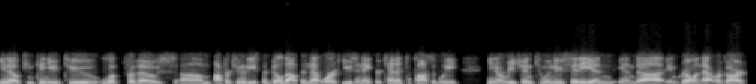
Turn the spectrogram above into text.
you know, continued to look for those um, opportunities to build out the network, use an anchor tenant to possibly you know reach into a new city and and uh, and grow in that regard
